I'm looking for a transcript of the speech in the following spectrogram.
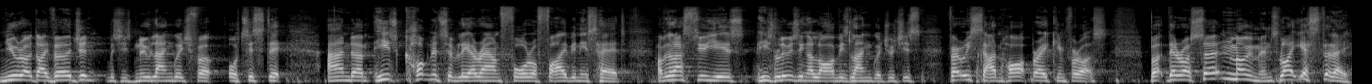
neurodivergent, which is new language for autistic. And um, he's cognitively around four or five in his head. Over the last few years, he's losing a lot of his language, which is very sad and heartbreaking for us. But there are certain moments, like yesterday,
